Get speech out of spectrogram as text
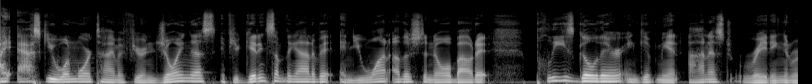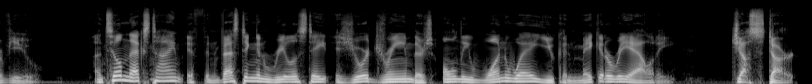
I ask you one more time if you're enjoying this, if you're getting something out of it, and you want others to know about it, please go there and give me an honest rating and review. Until next time, if investing in real estate is your dream, there's only one way you can make it a reality just start.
